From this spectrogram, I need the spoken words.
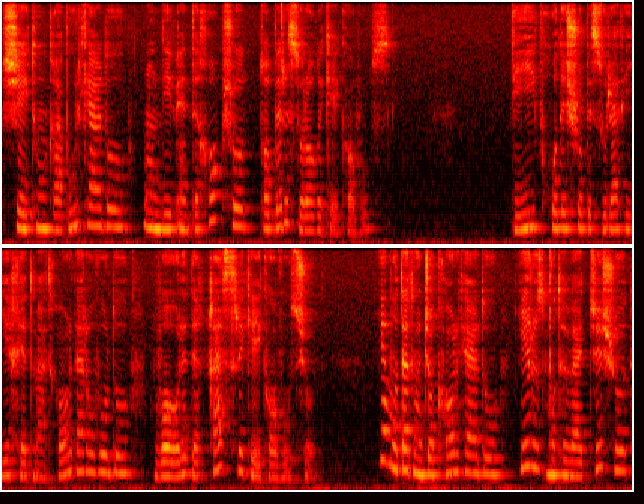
شیطون قبول کرد و اون دیو انتخاب شد تا بره سراغ کیکاووس. دیو خودش رو به صورت یه خدمتکار در آورد و وارد قصر کیکاووس شد. یه مدت اونجا کار کرد و یه روز متوجه شد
